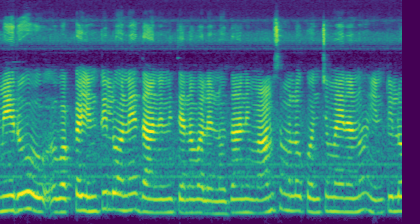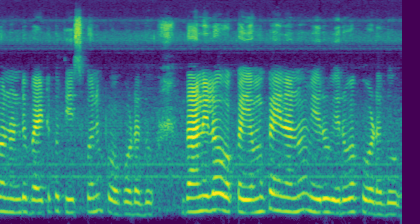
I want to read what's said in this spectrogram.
మీరు ఒక్క ఇంటిలోనే దానిని తినవలెను. దాని మాంసములో కొంచెమైనను ఇంటిలో నుండి బయటకు తీసుకొని పోకూడదు. దానిలో ఒక ఎముకైనను మీరు విరవకూడదు.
